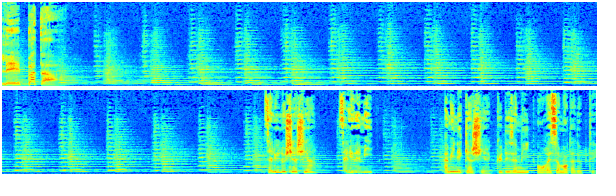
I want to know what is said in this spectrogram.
Les bâtards. Salut le chien-chien. Salut Ami. Ami n'est qu'un chien que des amis ont récemment adopté.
